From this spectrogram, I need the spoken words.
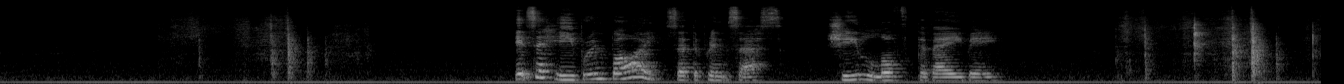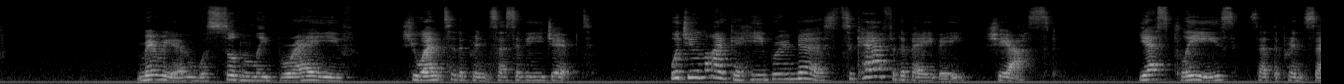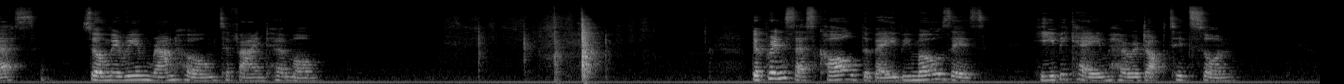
It's a Hebrew boy, said the princess. She loved the baby. Miriam was suddenly brave. She went to the Princess of Egypt. Would you like a Hebrew nurse to care for the baby? she asked. Yes, please, said the princess. So Miriam ran home to find her mum. The princess called the baby Moses. He became her adopted son.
